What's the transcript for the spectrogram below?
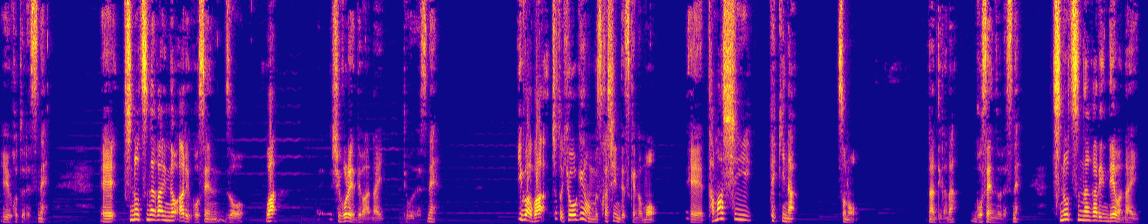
いうことですね。え血のつながりのあるご先祖は守護霊ではないということですね。いわば、ちょっと表現は難しいんですけども、えー、魂的な、その、なんていうかな、ご先祖ですね。血のつながりではない、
